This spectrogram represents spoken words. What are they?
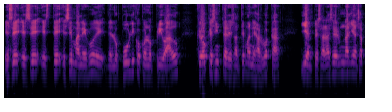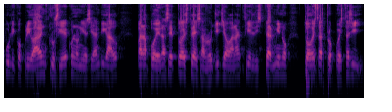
Ese, ese, este, ese manejo de, de lo público con lo privado, creo que es interesante manejarlo acá y empezar a hacer una alianza público-privada, inclusive con la Universidad de Envigado, para poder hacer todo este desarrollo y llevar a feliz término todas estas propuestas y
